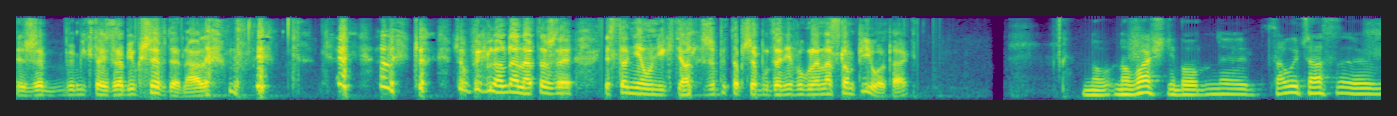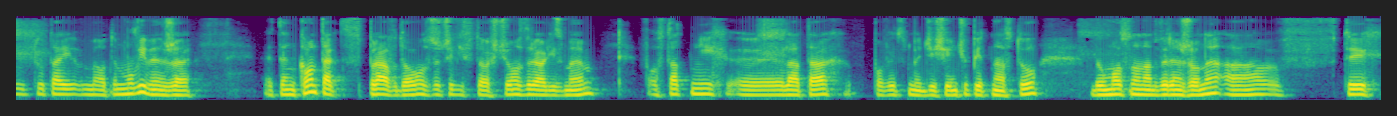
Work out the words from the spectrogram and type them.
żeby mi ktoś zrobił krzywdę, no ale, ale to, to wygląda na to, że jest to nieuniknione, żeby to przebudzenie w ogóle nastąpiło, tak? No, no właśnie, bo y, cały czas y, tutaj my o tym mówimy, że ten kontakt z prawdą, z rzeczywistością, z realizmem w ostatnich y, latach, powiedzmy 10-15, był mocno nadwyrężony, a w tych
